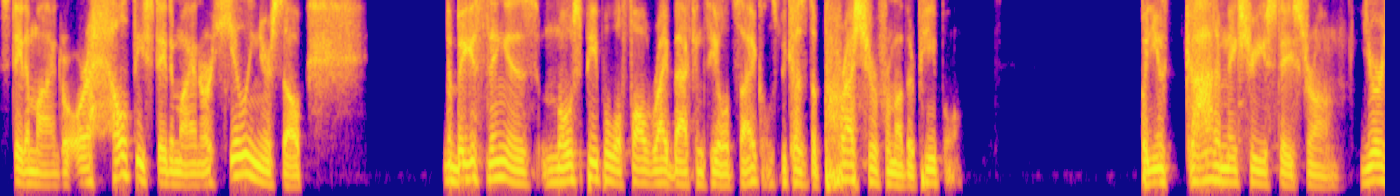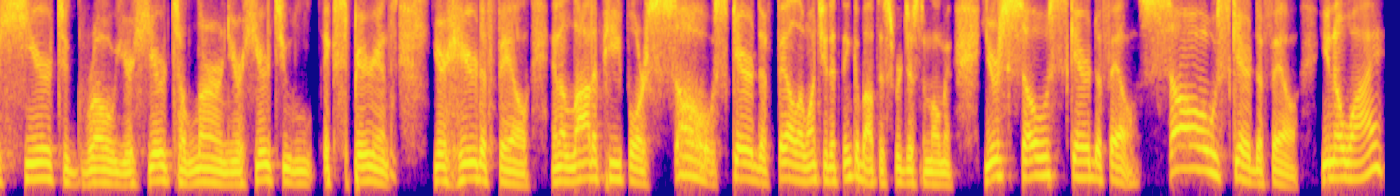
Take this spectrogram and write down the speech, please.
state of mind or, or a healthy state of mind or healing yourself the biggest thing is most people will fall right back into the old cycles because the pressure from other people. But you got to make sure you stay strong. You're here to grow. You're here to learn. You're here to experience. You're here to fail. And a lot of people are so scared to fail. I want you to think about this for just a moment. You're so scared to fail, so scared to fail. You know why?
